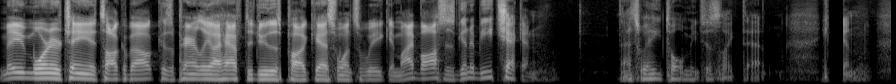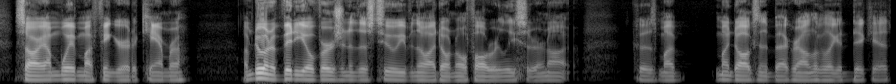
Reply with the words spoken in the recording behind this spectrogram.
maybe more entertaining to talk about because apparently I have to do this podcast once a week, and my boss is going to be checking. That's what he told me, just like that. Sorry, I'm waving my finger at a camera. I'm doing a video version of this too, even though I don't know if I'll release it or not because my my dog's in the background look like a dickhead.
